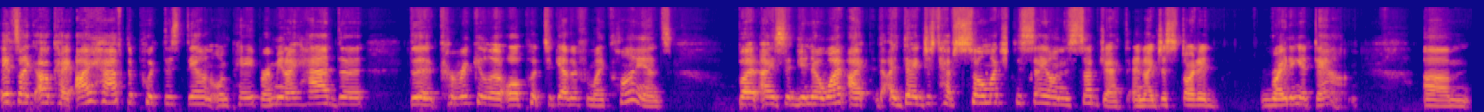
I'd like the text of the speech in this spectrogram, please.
it's like okay i have to put this down on paper. I mean i had the the curricula all put together for my clients but i said you know what? I i, I just have so much to say on the subject and i just started writing it down. Um,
